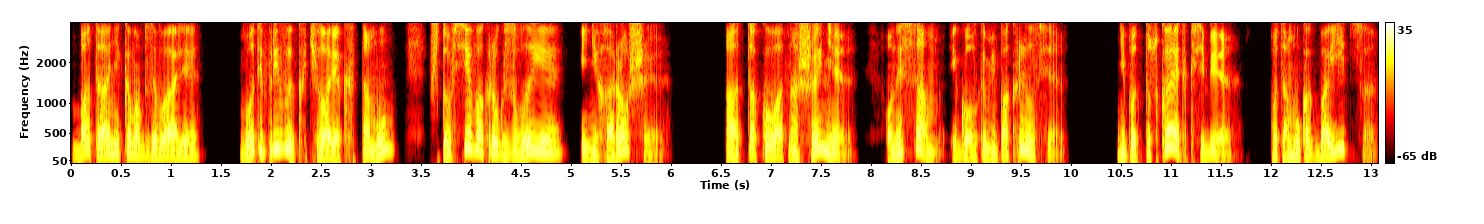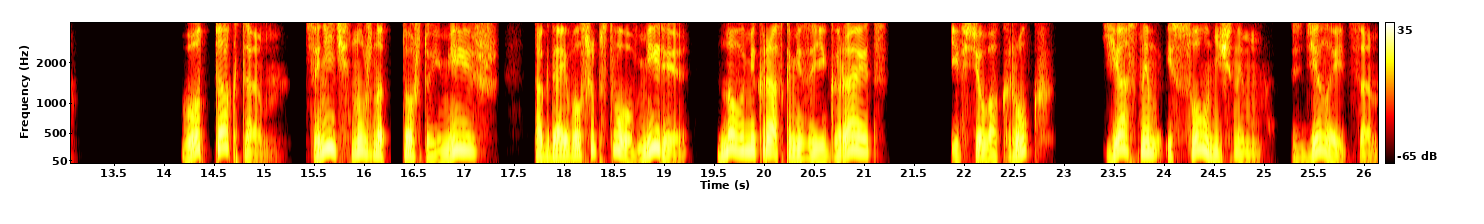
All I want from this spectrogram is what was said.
ботаником обзывали. Вот и привык человек к тому, что все вокруг злые и нехорошие. А от такого отношения он и сам иголками покрылся. Не подпускает к себе, потому как боится. Вот так-то. Ценить нужно то, что имеешь, тогда и волшебство в мире новыми красками заиграет, и все вокруг ясным и солнечным сделается.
